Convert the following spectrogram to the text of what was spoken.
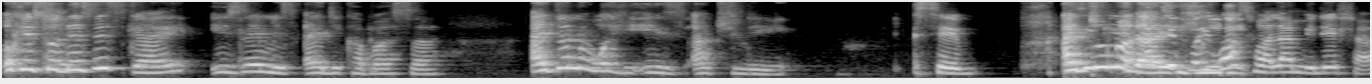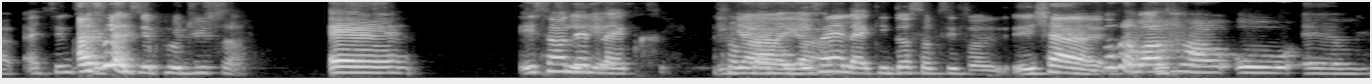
okay, so there's this guy. His name is Eddie Kabasa. I don't know what he is actually. Same. I do know that he he, works for Lamide Sharp. I think. I feel like he's a producer. Uh, it sounded yeah. like. Yeah, yeah. It sounded like he does something for. Uh, Sha- Talk about how oh um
